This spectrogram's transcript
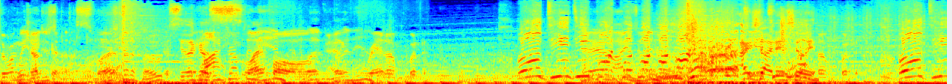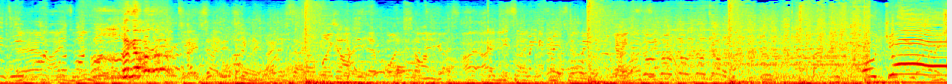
throwing Wait, junk just, at us? I What? just got a boat. I see like Well, a I dropped an slime hand. ball Look, and I have like random. Oh, TNT! Yeah, block, eyes block, block, block, block! I died instantly. Oh, TNT! Yeah, block, eyes block, of block, envy. block! Look out, look out! I died instantly. I just died. Oh my god, that one shot. I, I just like instantly. Guys, go, go, go, go, go! Oh, George!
